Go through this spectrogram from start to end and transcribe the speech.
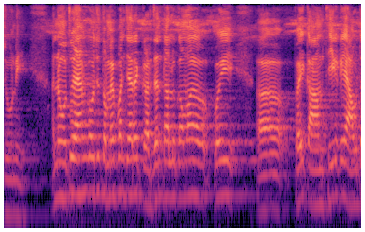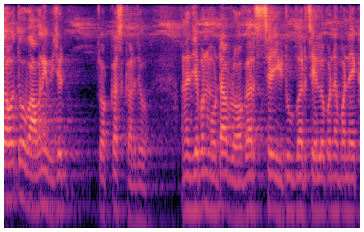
જૂની. અને હું તો એમ કહું છું તમે પણ જ્યારે કરજણ તાલુકામાં કોઈ કંઈ કામથી કે કંઈ આવતા હો તો વાવની વિઝિટ ચોક્કસ કરજો. અને જે પણ મોટા બ્લોગર્સ છે, યુટ્યુબર છે, એ લોકોને પણ એક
